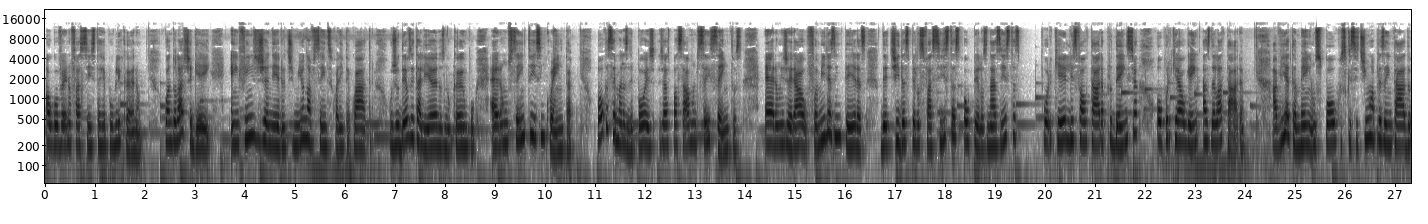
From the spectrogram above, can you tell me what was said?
ao governo fascista republicano. Quando lá cheguei, em fins de janeiro de 1944, os judeus italianos no campo eram 150. Poucas semanas depois, já passavam de 600. Eram, em geral, famílias inteiras detidas pelos fascistas ou pelos nazistas porque lhes faltara prudência ou porque alguém as delatara. Havia também uns poucos que se tinham apresentado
